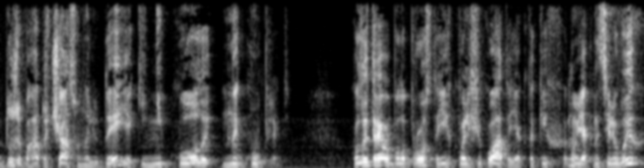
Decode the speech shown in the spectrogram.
дуже багато часу на людей, які ніколи не куплять. Коли треба було просто їх кваліфікувати як таких, ну як нецільових,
